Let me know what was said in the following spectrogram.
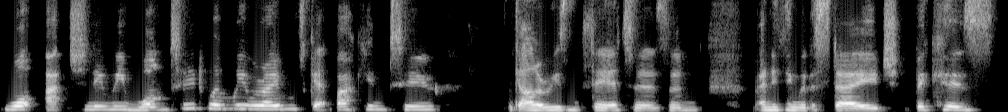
what actually we wanted when we were able to get back into galleries and theatres and anything with a stage, because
